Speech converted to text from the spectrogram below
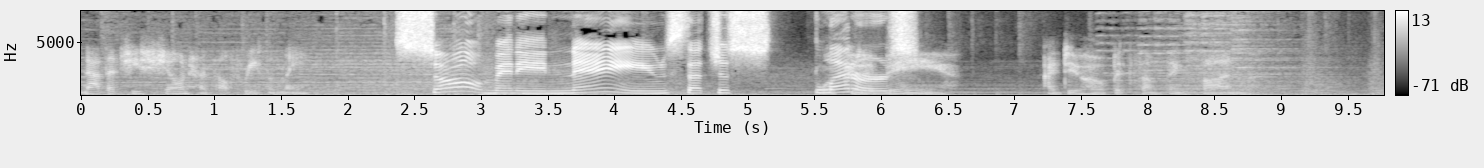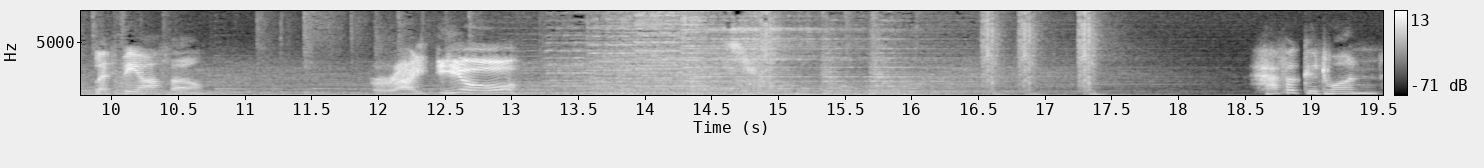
Not that she's shown herself recently. So many names that just What could it letters. be? I do hope it's something fun. Let's be off, though. Right, yo. Have a good one.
